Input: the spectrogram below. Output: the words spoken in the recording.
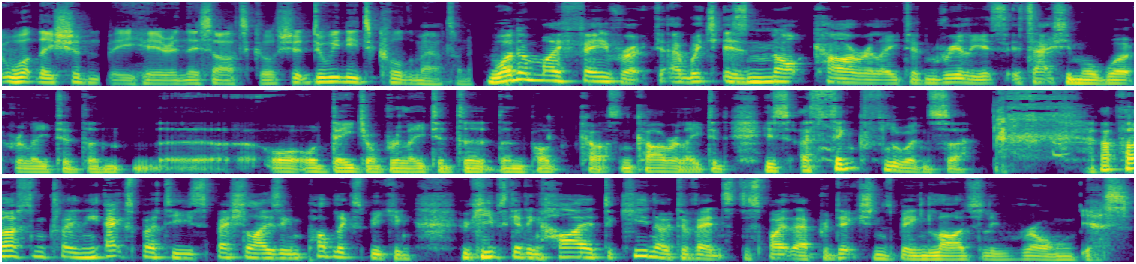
what they shouldn't be here in this article? Should do we need to call them out on it? One of my favorite, uh, which is not car related, and really it's it's actually more work related than uh, or, or day job related to, than podcast and car related, is a thinkfluencer. a person claiming expertise specializing in public speaking who keeps getting hired to keynote events despite their predictions being largely wrong. Yes.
